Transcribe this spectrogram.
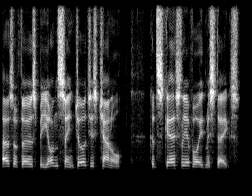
as of those beyond St. George's Channel, could scarcely avoid mistakes.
